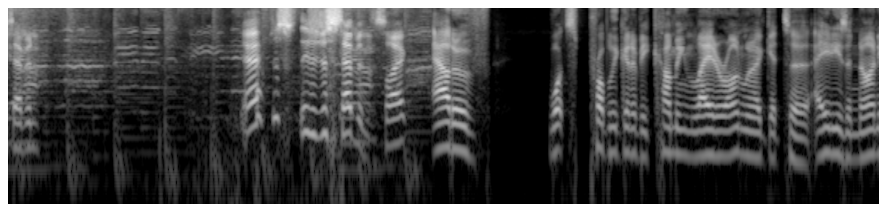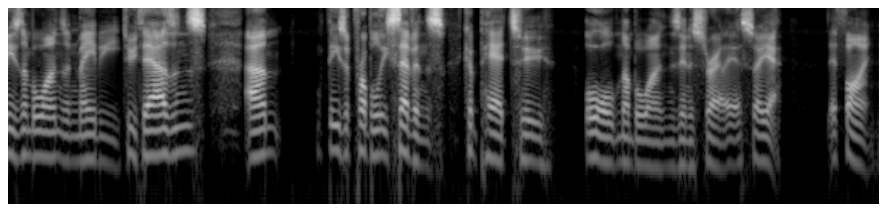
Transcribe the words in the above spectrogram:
seven. Yeah, just these are just sevens. Like out of what's probably going to be coming later on when I get to 80s and 90s number ones and maybe 2000s. Um, these are probably sevens compared to all number ones in Australia. So yeah, they're fine.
